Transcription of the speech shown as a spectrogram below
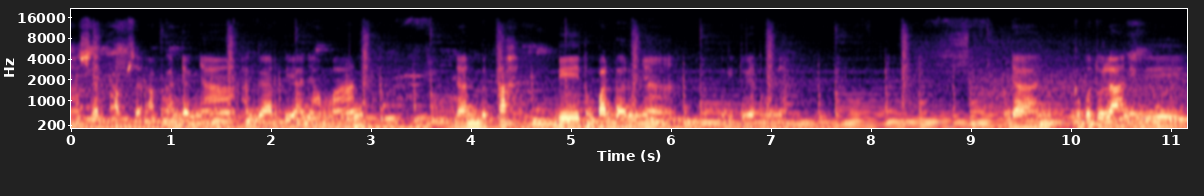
eh, setup setup kandangnya agar dia nyaman dan betah di tempat barunya. Begitu ya temennya dan kebetulan ini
